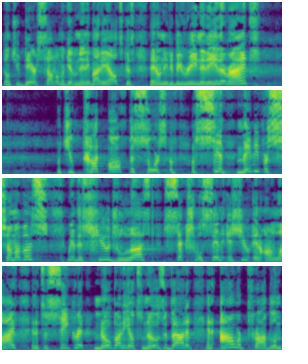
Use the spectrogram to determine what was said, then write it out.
Don't you dare sell them or give them to anybody else because they don't need to be reading it either, right? But you cut off the source of, of sin. Maybe for some of us, we have this huge lust, sexual sin issue in our life, and it's a secret. Nobody else knows about it. And our problem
